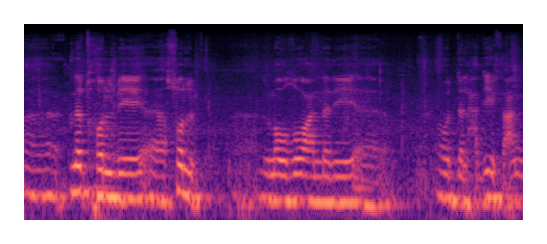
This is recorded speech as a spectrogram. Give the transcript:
آه، ندخل بصلب الموضوع الذي آه، أود الحديث عنه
